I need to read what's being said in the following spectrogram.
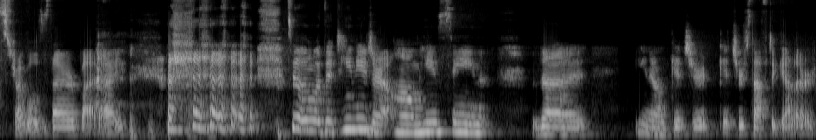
struggles there. But I dealing with a teenager at home, he's seen the you know get your get your stuff together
